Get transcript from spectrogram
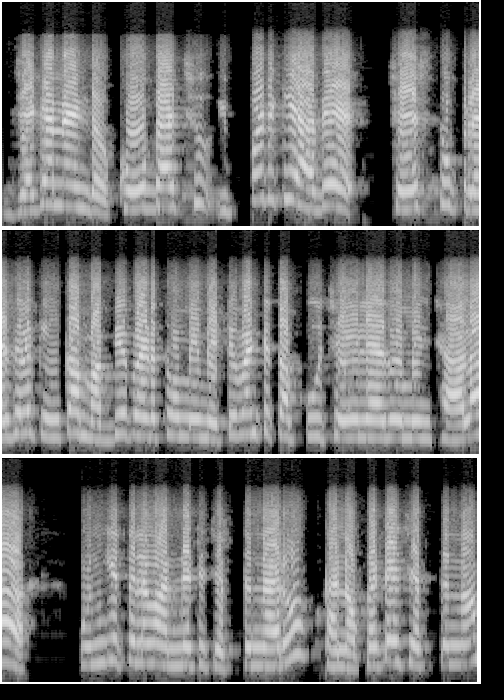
జగన్ అండ్ కో బ్యాచ్ ఇప్పటికీ అదే చేస్తూ ప్రజలకు ఇంకా మభ్య పెడుతూ మేము ఎటువంటి తప్పు చేయలేదు మేము చాలా పుణ్యతులం అన్నట్టు చెప్తున్నారు. కానీ ఒక్కటే చెప్తున్నాం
